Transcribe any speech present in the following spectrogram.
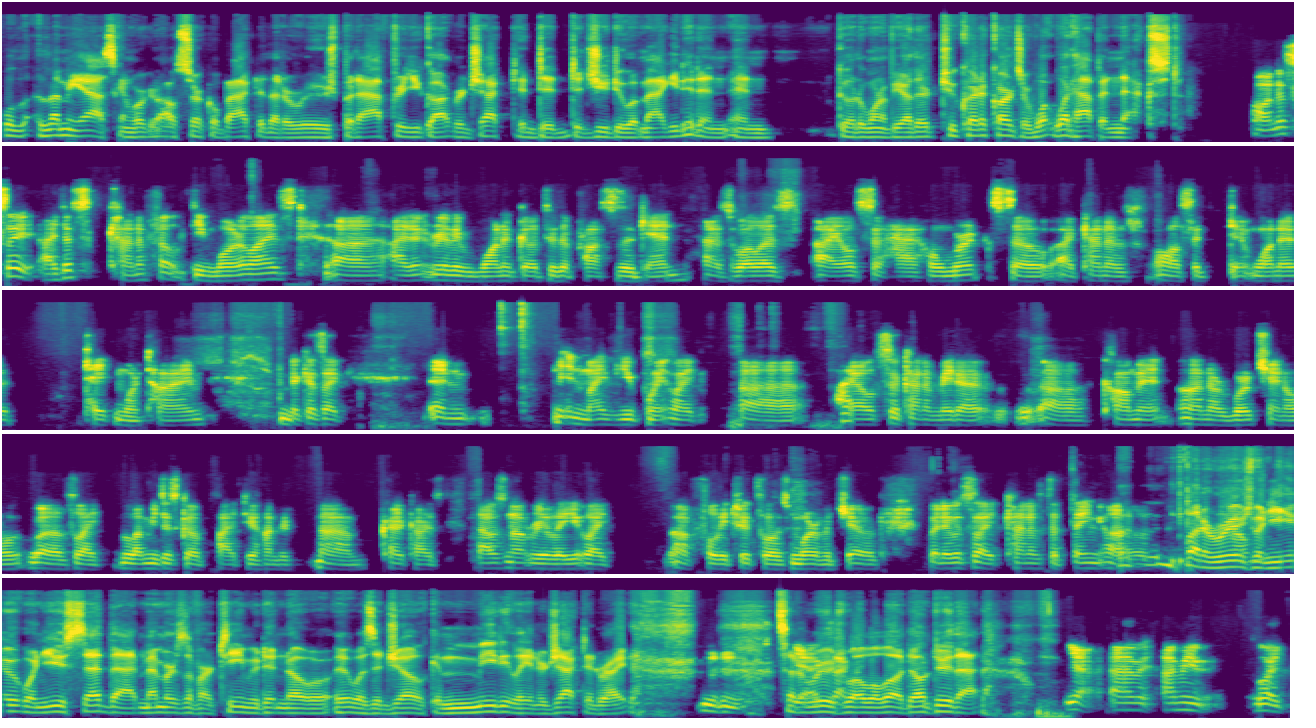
Well, let me ask, and we're I'll circle back to that, Aruj. But after you got rejected, did did you do what Maggie did and and go to one of your other two credit cards, or what what happened next? Honestly, I just kind of felt demoralized. Uh, I didn't really want to go through the process again, as well as I also had homework, so I kind of also didn't want to take more time because like and in my viewpoint like uh i also kind of made a, a comment on our work channel of like let me just go apply to 100 um, credit cards that was not really like uh, fully truthful. It was more of a joke, but it was like kind of the thing of. But Aruj, when you when you said that, members of our team who didn't know it was a joke immediately interjected, right? Mm-hmm. said, yeah, Aruj, exactly. whoa, whoa, whoa, don't do that. Yeah, I mean, I mean, like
